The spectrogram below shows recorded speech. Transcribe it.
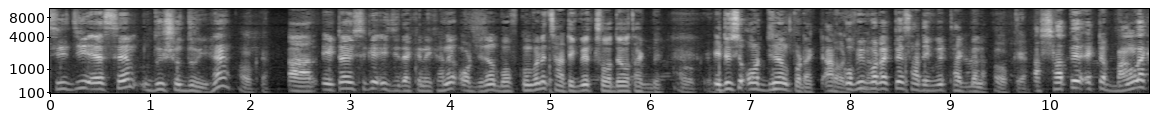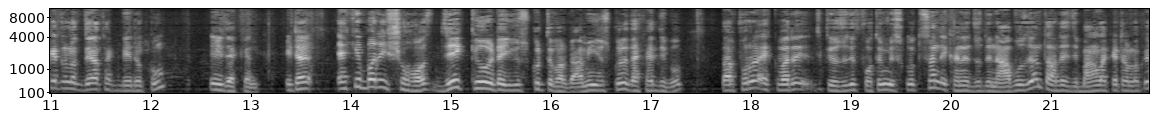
সিজিএসএম দুইশো দুই হ্যাঁ? ওকে আর এটা হচ্ছে কি, এই যে দেখেন এখানে অরিজিনাল বফ কোম্পানি সার্টিফিকেট ছ দেওয়া থাকবে। ওকে এটা হচ্ছে অরিজিনাল প্রোডাক্ট আর কপি. প্রোডাক্টের সার্টিফিকেট থাকবে না। ওকে আর সাথে একটা বাংলা ক্যাটালগ দেওয়া থাকবে এরকম এই দেখেন এটা একেবারেই সহজ যে কেউ এটা ইউজ করতে পারবে আমি ইউজ করে দেখাই দিব। তারপরে একবারে কেউ যদি প্রথম ইউজ করতে চান, এখানে যদি না বুঝেন, তাহলে যে বাংলা ক্যাটালগে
